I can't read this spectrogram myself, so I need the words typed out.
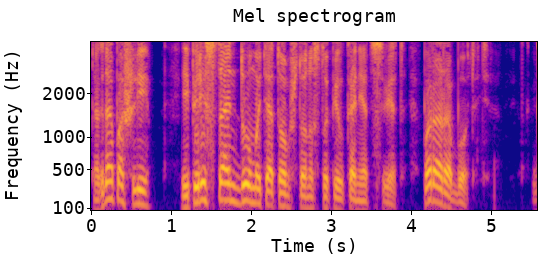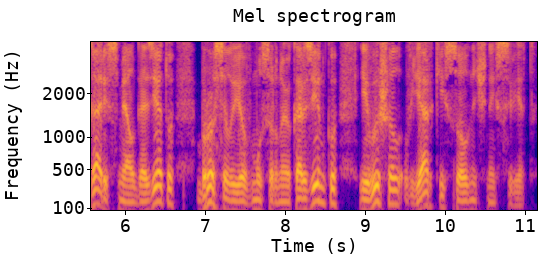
Тогда пошли, и перестань думать о том, что наступил конец света. Пора работать». Гарри смял газету, бросил ее в мусорную корзинку и вышел в яркий солнечный свет.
